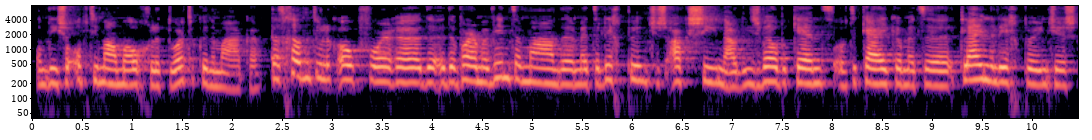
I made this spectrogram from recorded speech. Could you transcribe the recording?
om die zo optimaal mogelijk door te kunnen maken. Dat geldt natuurlijk ook voor uh, de, de warme wintermaanden met de lichtpuntjesactie. Nou, die is wel bekend. Om te kijken met de kleine lichtpuntjes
